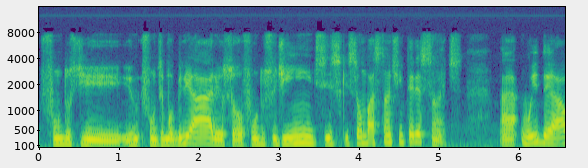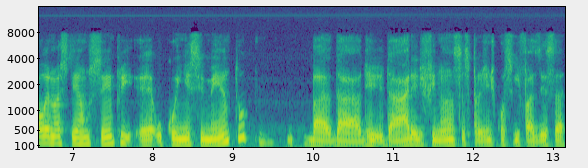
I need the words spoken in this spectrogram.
fundos de fundos imobiliários ou fundos de índices que são bastante interessantes. Ah, o ideal é nós termos sempre é, o conhecimento da, de, da, área de finanças para a gente conseguir fazer essa,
